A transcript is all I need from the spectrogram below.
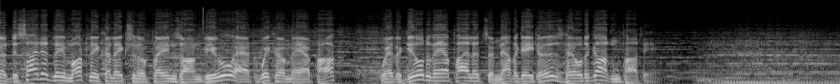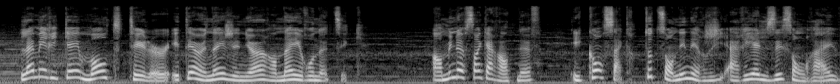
A decidedly motley collection of planes on view at Wickham Air where the Guild of Air Pilots and Navigators held a garden party. L'Américain Moult Taylor était un ingénieur en aéronautique. En 1949, il consacre toute son énergie à réaliser son rêve,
